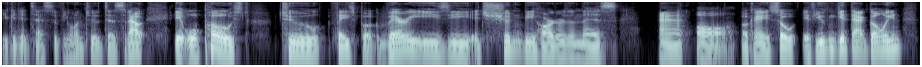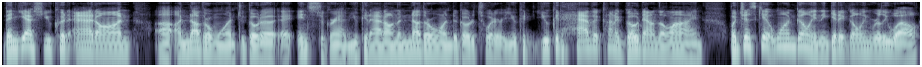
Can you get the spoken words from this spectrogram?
you can hit test if you want to test it out. It will post to Facebook. Very easy. It shouldn't be harder than this at all. Okay. So if you can get that going, then yes, you could add on uh, another one to go to uh, Instagram. You could add on another one to go to Twitter. You could you could have it kind of go down the line, but just get one going and get it going really well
